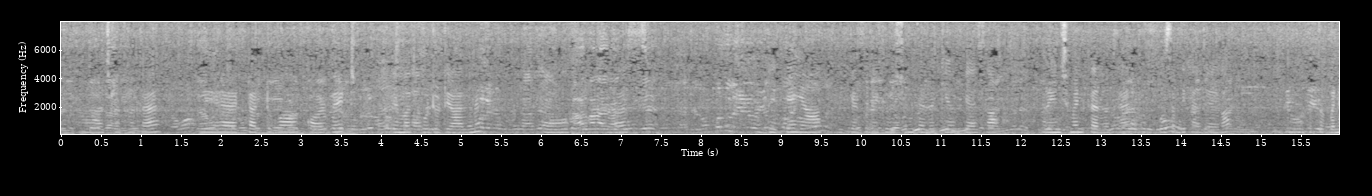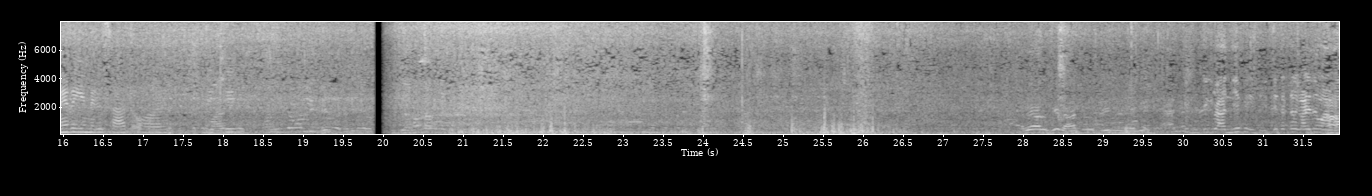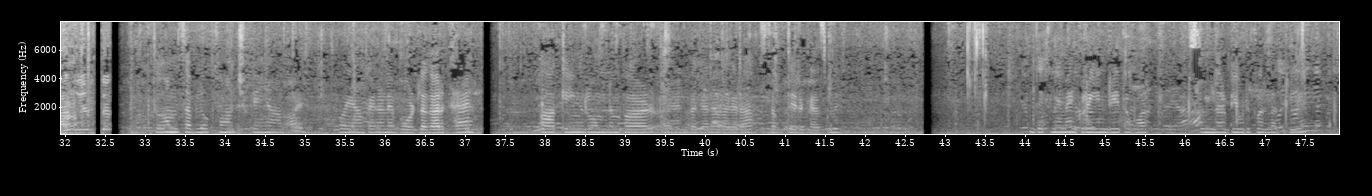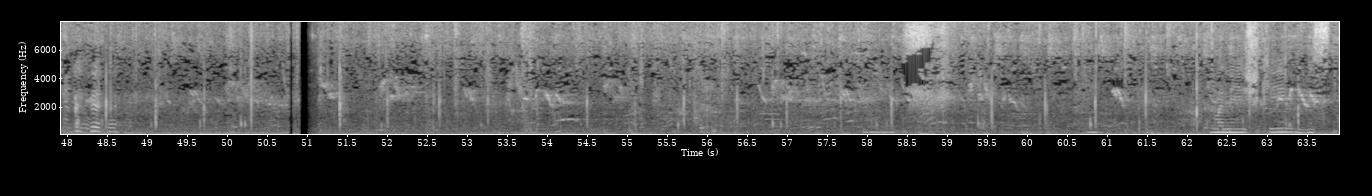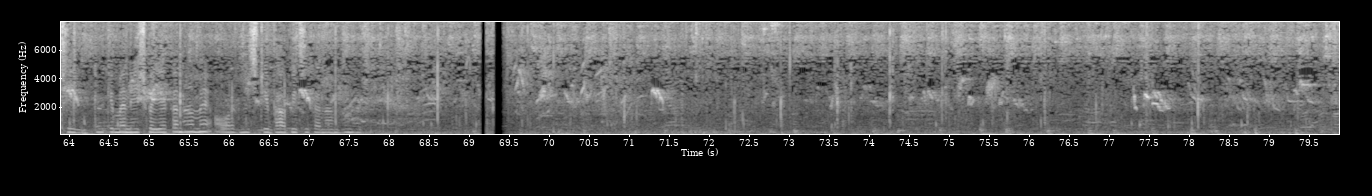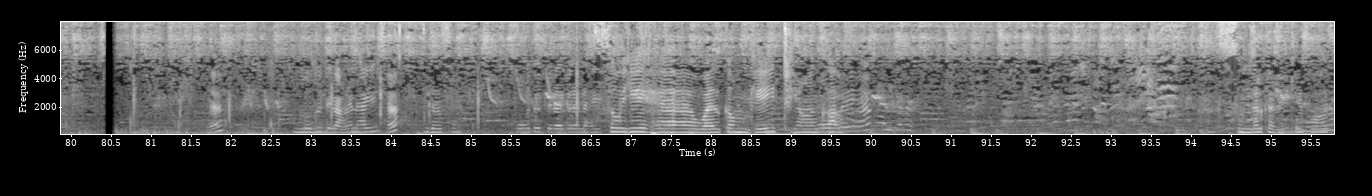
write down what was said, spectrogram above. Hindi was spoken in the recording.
आज का खाता है। ये है टटवा कॉर्बेट हिम्मतपुर टुटियाल में। तो बस देखते हैं यहाँ कैसे डेकोरेशन कर रखी है और कैसा अरेंजमेंट कर रखा है। वो सब दिखाया जाएगा। तो तो बने रहिए मेरे साथ और देखिए। अरे यार, उसे रात में ड्रीम मिलेगी। तो हम सब लोग पहुँच चुके हैं यहाँ पे और यहाँ पे इन्होंने बोर्ड लगा रखा है। पार्किंग रूम नंबर एंड वगैरह वगैरह सब दे रखा है इसमें। देखने में ग्रीनरी तो बहुत सुंदर ब्यूटीफुल लग रही है। मनीष की मिष्ठी क्योंकि मनीष भैया का नाम है और मिष्ठी भाभी जी का नाम है सो। so, ये है वेलकम गेट यहाँ का। सुंदर कर रखी है बहुत।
